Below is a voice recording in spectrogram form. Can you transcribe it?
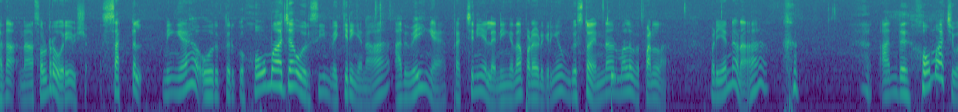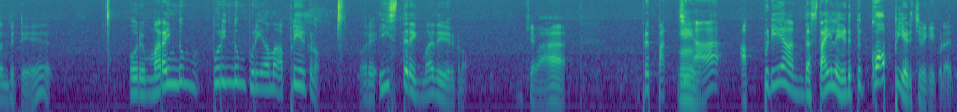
அதான் நான் சொல்ற ஒரே விஷயம் சட்டல் நீங்க ஒருத்தருக்கு ஹோமாஜா ஒரு சீன் வைக்கிறீங்கன்னா அது வைங்க. பிரச்சனையே இல்லை. நீங்க தான் படம் எடுக்கிறீங்க. உங்க இஷ்டம். என்ன வேணுமாலும் பண்ணலாம். பட் என்னன்னா அந்த ஹோமாச் வந்துட்டு ஒரு மறைந்தும் புரிந்தும் புரியாம அப்படி இருக்கணும். ஒரு ஈஸ்டர் எக் மாதிரி இருக்கணும். ஓகேவா அப்படியே பச்சையா அப்படியே அந்த ஸ்டைலை எடுத்து காப்பி அடிச்சு வைக்க கூடாது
